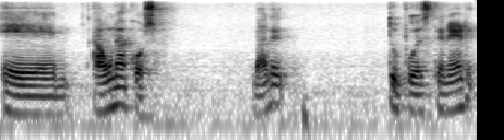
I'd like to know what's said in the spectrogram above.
Eh, a una cosa, ¿vale? Tú puedes tener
